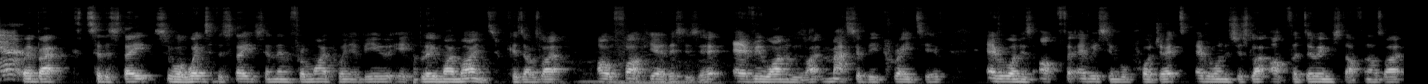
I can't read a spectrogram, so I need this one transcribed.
Yeah. Went back to the states, well, went to the states, and then from my point of view, it blew my mind because I was like, "Oh fuck yeah, this is it!" Everyone was like massively creative. Everyone is up for every single project. Everyone is just like up for doing stuff, and I was like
